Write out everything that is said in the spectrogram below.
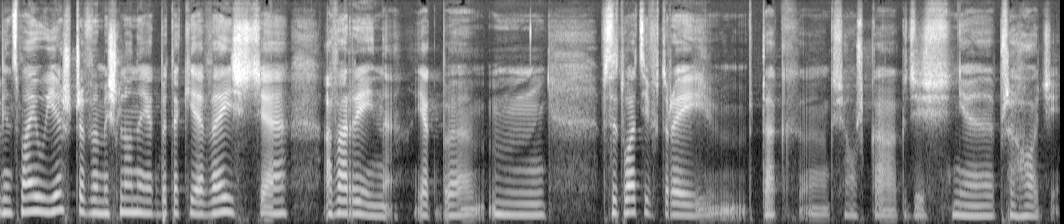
więc mają jeszcze wymyślone jakby takie wejście awaryjne, jakby mm, w sytuacji, w której tak książka gdzieś nie przechodzi.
